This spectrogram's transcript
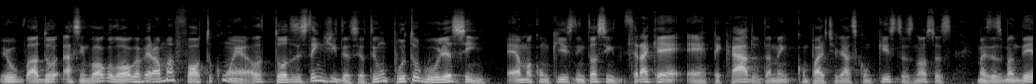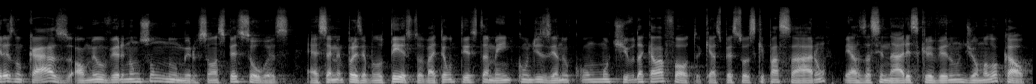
Eu adoro, assim, logo logo haverá uma foto com ela, todas estendidas. Eu tenho um puto orgulho assim é uma conquista. Então, assim, será que é, é, pecado também compartilhar as conquistas nossas? Mas as bandeiras, no caso, ao meu ver, não são números, são as pessoas. Essa é, por exemplo, no texto, vai ter um texto também condizendo com o motivo daquela foto, que é as pessoas que passaram, elas assinaram e escreveram no idioma local.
